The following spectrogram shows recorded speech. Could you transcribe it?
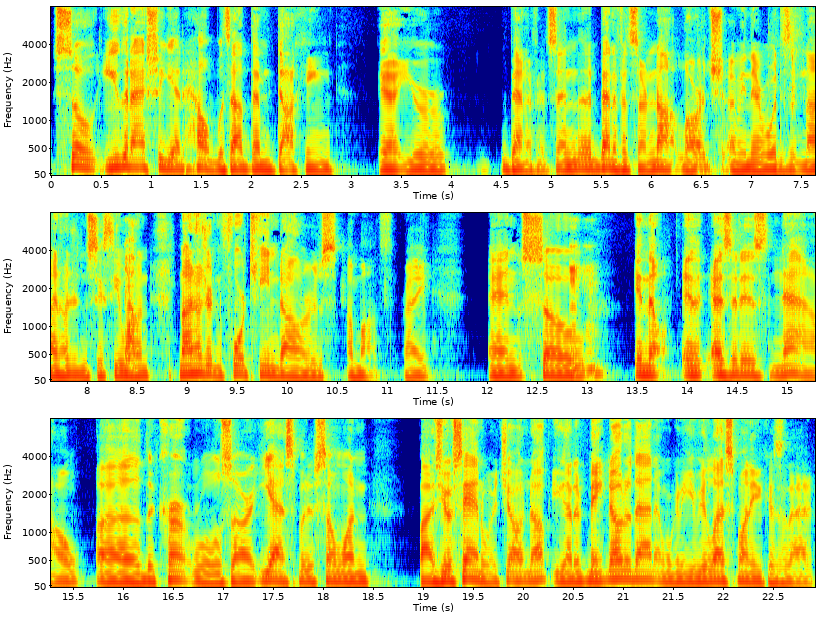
So you could actually get help without them docking uh, your benefits, and the benefits are not large. I mean, they're what is it, nine hundred and sixty-one, no. nine hundred and fourteen dollars a month, right? And so. Mm-hmm in the in, as it is now, uh, the current rules are yes, but if someone buys you a sandwich, oh nope, you got to make note of that, and we're going to give you less money because of that.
